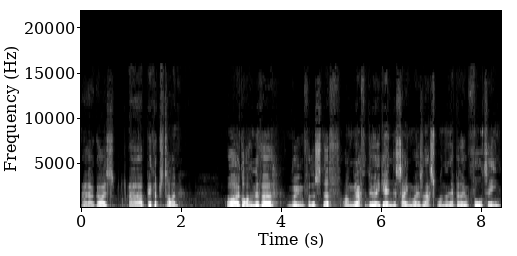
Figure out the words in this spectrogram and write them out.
Hello guys, uh, pickups time. Right, I've got another room full of stuff. I'm going to have to do it again the same way as last one on episode 14.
